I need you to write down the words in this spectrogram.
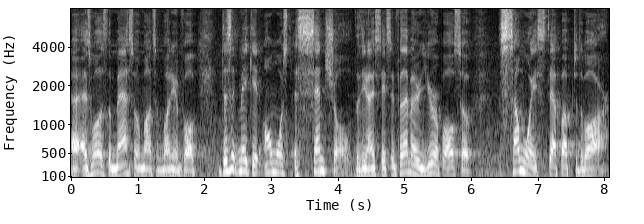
uh, as well as the massive amounts of money involved, does it make it almost essential that the United States, and for that matter, Europe also, some way step up to the bar?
